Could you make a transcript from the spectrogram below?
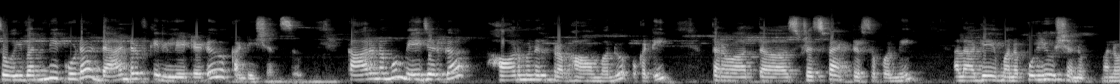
సో ఇవన్నీ కూడా డాండ్రఫ్కి రిలేటెడ్ కండిషన్స్. కారణము మేజర్గా హార్మోనల్ ప్రభావం వల్ల ఒకటి తర్వాత స్ట్రెస్ ఫ్యాక్టర్స్ కొన్ని అలాగే మన పొల్యూషన్ మనం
